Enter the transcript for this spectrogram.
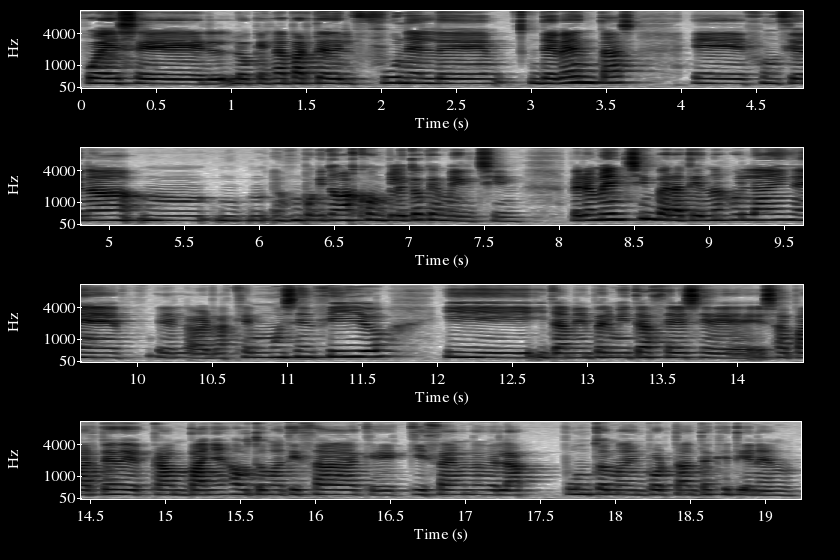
pues eh, lo que es la parte del funnel de, ventas eh, funciona, mm, es un poquito más completo que MailChimp. Pero MailChimp para tiendas online, la verdad es que es muy sencillo y, también permite hacer esa parte de campañas automatizadas que quizá es uno de los puntos más importantes que tienen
